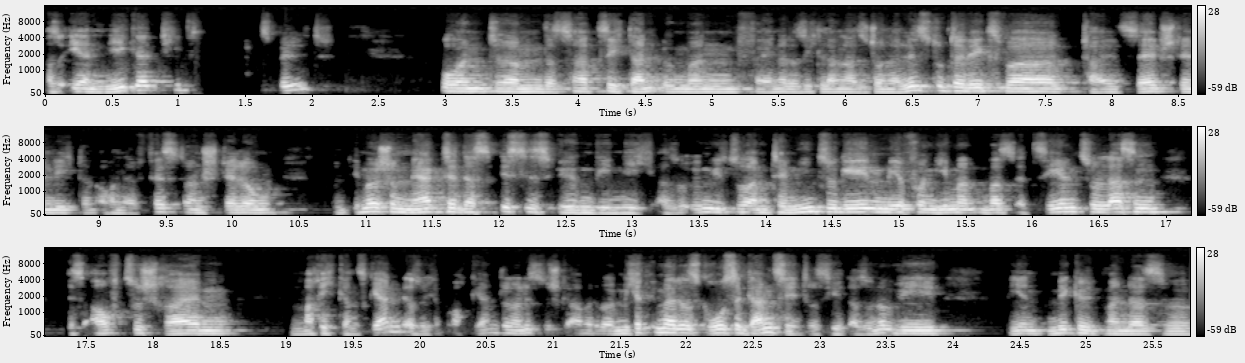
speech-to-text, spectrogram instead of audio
also eher ein negatives Bild. Und ähm, das hat sich dann irgendwann verändert, dass ich lange als Journalist unterwegs war, teils selbstständig, dann auch in der Festanstellung und immer schon merkte, das ist es irgendwie nicht. Also irgendwie so am Termin zu gehen, mir von jemandem was erzählen zu lassen, es aufzuschreiben, mache ich ganz gern. Also ich habe auch gern journalistisch gearbeitet, aber mich hat immer das große Ganze interessiert. Also ne, wie, wie entwickelt man das äh,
